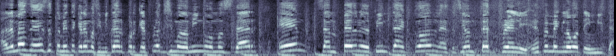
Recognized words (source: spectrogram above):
Además de esto, también te queremos invitar porque el próximo domingo vamos a estar en San Pedro de Pinta con la estación Pet Friendly. FM Globo te invita.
